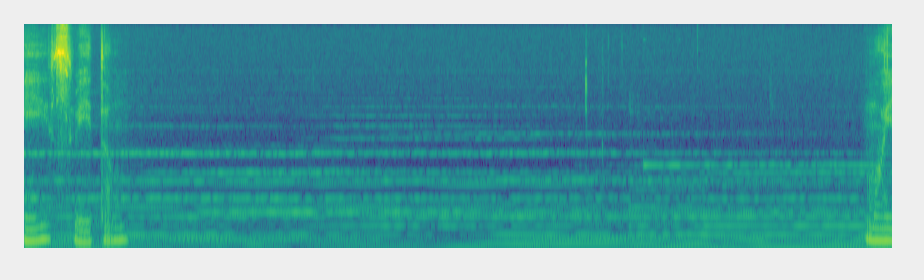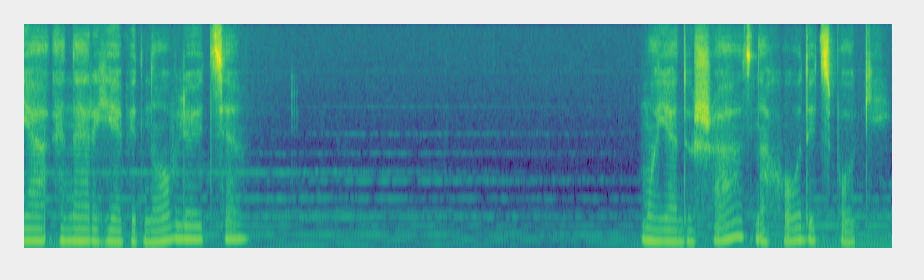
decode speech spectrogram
і світом. Моя енергія відновлюється. Моя душа знаходить спокій.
